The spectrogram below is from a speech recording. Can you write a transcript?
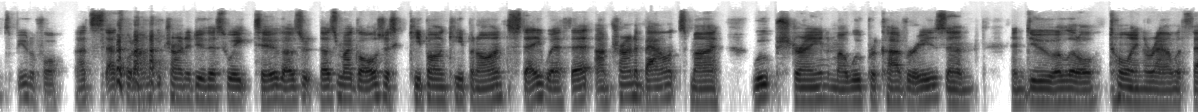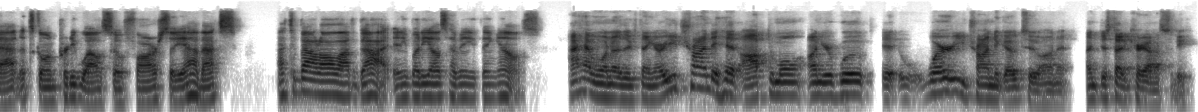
It's beautiful. That's that's what I'm trying to do this week too. Those are those are my goals. Just keep on keeping on, stay with it. I'm trying to balance my whoop strain and my whoop recoveries and and do a little toying around with that. And it's going pretty well so far. So yeah, that's that's about all I've got. Anybody else have anything else? I have one other thing. Are you trying to hit optimal on your whoop? It, where are you trying to go to on it? I'm just out of curiosity.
